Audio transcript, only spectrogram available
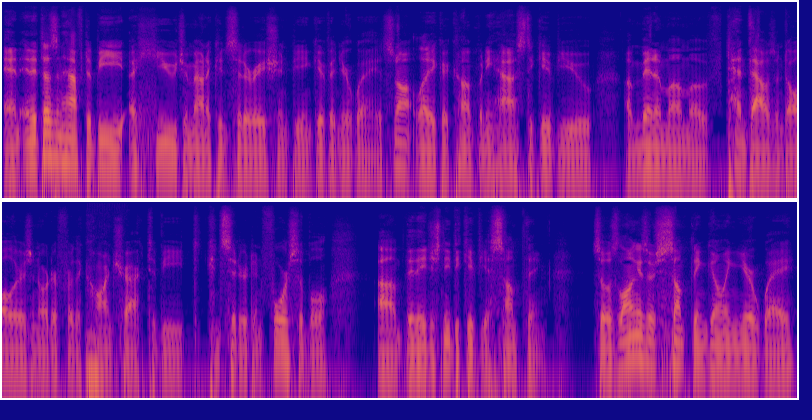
and and it doesn't have to be a huge amount of consideration being given your way. It's not like a company has to give you a minimum of ten thousand dollars in order for the contract to be considered enforceable. Um, they, they just need to give you something. So as long as there's something going your way,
